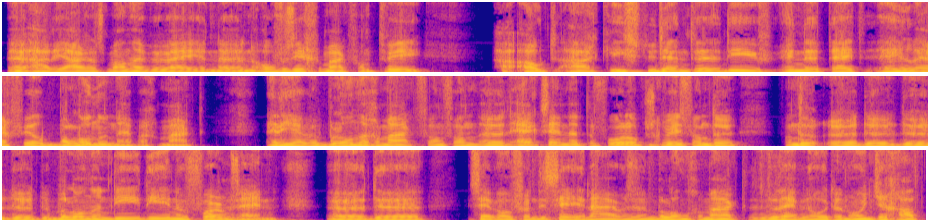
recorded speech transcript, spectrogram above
Eh Adrie Arendsman hebben wij een, eh, een overzicht gemaakt van twee uh, oud-Arki-studenten... die in de tijd heel erg veel ballonnen hebben gemaakt. En die hebben ballonnen gemaakt van... van eh, eigenlijk zijn dat de voorlopers geweest van de, van de, eh, de, de, de, ballonnen die, die in een vorm zijn. Eh, de, ze hebben ook van de CNA een ballon gemaakt. We hebben nooit een hondje gehad.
